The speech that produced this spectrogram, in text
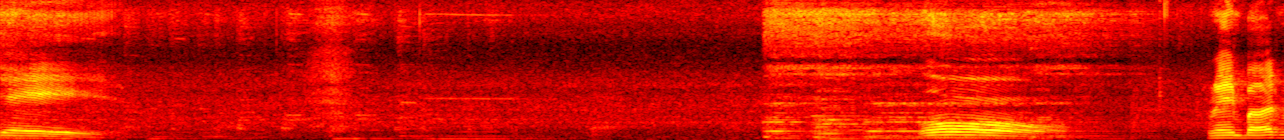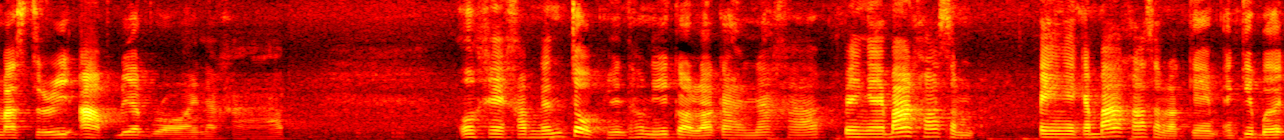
เย้โอ้ Rainbird Mastery Up เรียบร้อยนะครับ โอเคครับ งั้นจบเพียงเท่านี้ก่อนล้วกันนะครับ เป็นไงบ้างครับสำเป็นไงกันบ้างครับสำหรับเกม Angry Bird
